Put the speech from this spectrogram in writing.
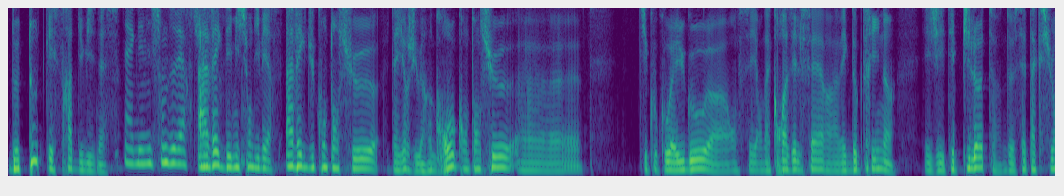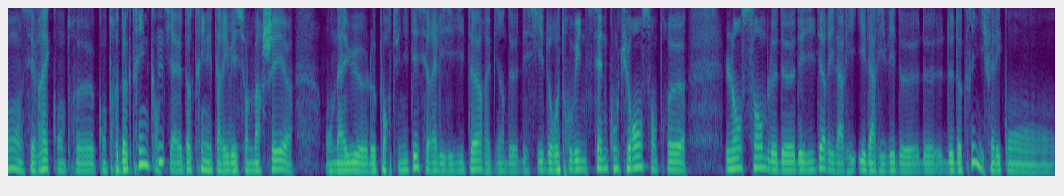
de toutes les strates du business. Avec des missions diverses. Avec des missions diverses, avec du contentieux. D'ailleurs, j'ai eu un gros contentieux. Euh, petit coucou à Hugo, euh, on, on a croisé le fer avec Doctrine et j'ai été pilote de cette action, c'est vrai, contre, contre Doctrine. Quand mm. Doctrine est arrivé sur le marché, euh, on a eu euh, l'opportunité, c'est vrai, les éditeurs, et eh bien, d'essayer de, retrouver une saine concurrence entre l'ensemble de, des éditeurs. Il arrivait de, de, Doctrine, il fallait qu'on.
